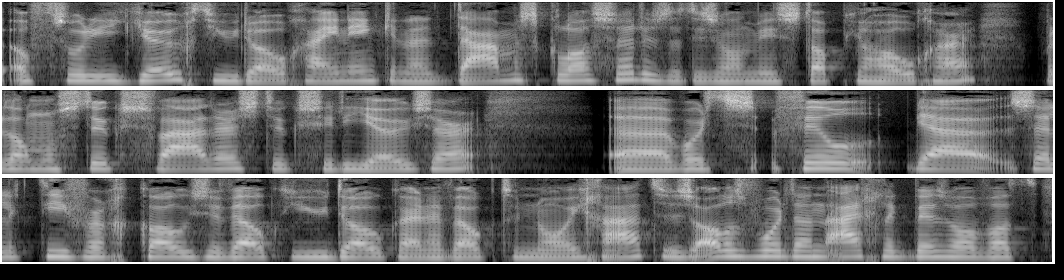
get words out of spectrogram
of sorry, jeugdjudo, ga je in één keer naar de damesklasse. Dus dat is alweer een stapje hoger. Wordt allemaal een stuk zwaarder, een stuk serieuzer. Eh, wordt veel ja, selectiever gekozen welke judoka naar welk toernooi gaat. Dus alles wordt dan eigenlijk best wel wat,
